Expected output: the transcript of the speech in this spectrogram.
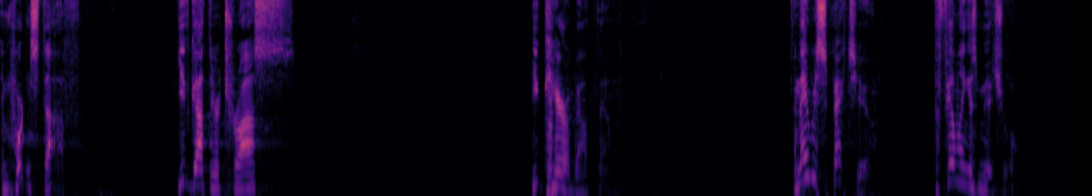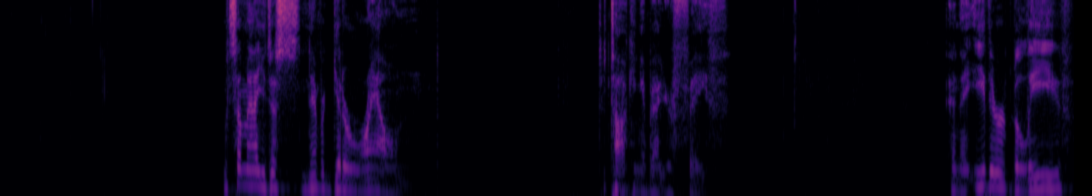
important stuff. You've got their trust. You care about them. And they respect you. The feeling is mutual. But somehow you just never get around to talking about your faith. And they either believe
